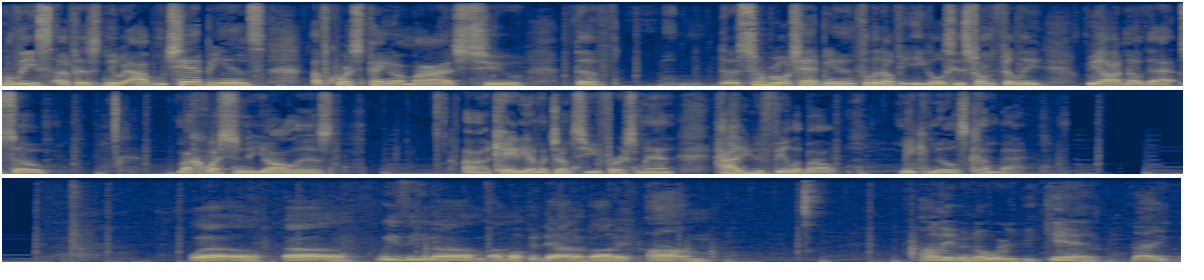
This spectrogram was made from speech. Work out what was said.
release of his new album, Champions. Of course, paying homage to the the Super Bowl champion Philadelphia Eagles. He's from Philly. We all know that. So my question to y'all is, uh, KD, I'm gonna jump to you first, man. How do you feel about Meek Mill's comeback? Well, uh, Weezy, you know I'm, I'm up and down about it. Um, I don't even know where to begin. Like,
